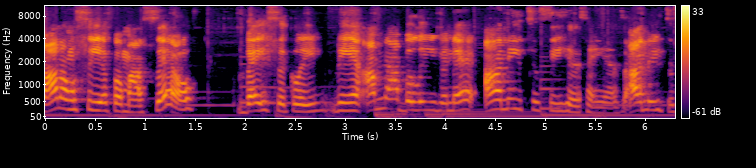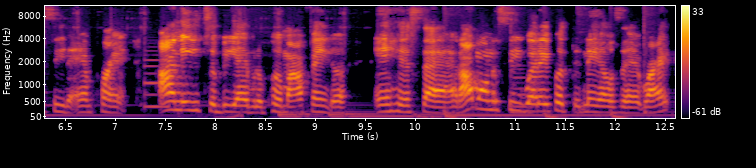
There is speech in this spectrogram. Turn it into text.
I don't see it for myself, basically, then I'm not believing that. I need to see his hands. I need to see the imprint. I need to be able to put my finger in his side. I want to see where they put the nails at, right?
